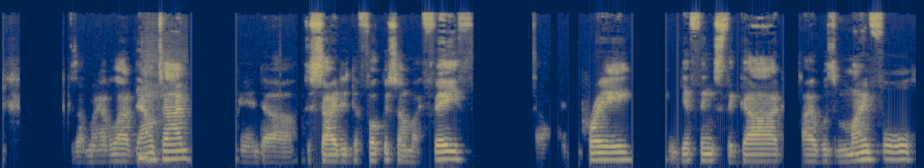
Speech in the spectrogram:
Because I'm going to have a lot of downtime and uh, decided to focus on my faith uh, and pray and give things to God. I was mindful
